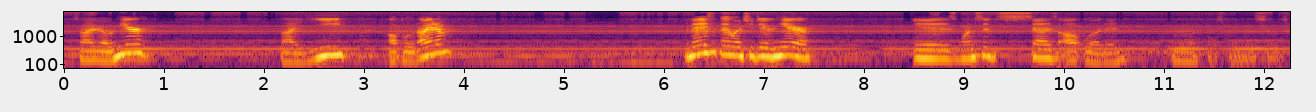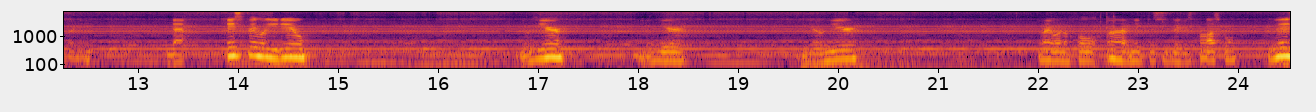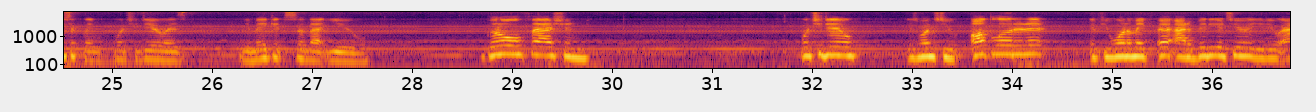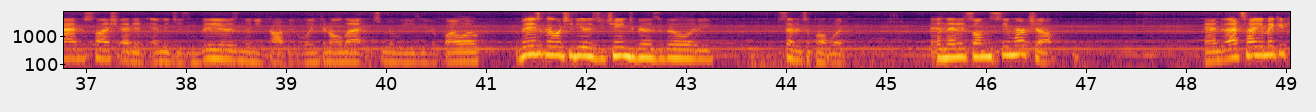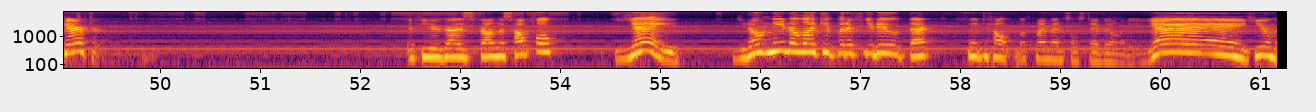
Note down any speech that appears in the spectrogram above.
So I go here, by Yi, upload item. Basically what you do here is once it says uploaded, full screen this so it's ready. Yeah. Basically what you do, go here, go here, you go here. You might want to full, uh, make this as big as possible. Basically what you do is you make it so that you good old fashioned what you do is once you uploaded it if you want to make uh, add a video to it, you do add slash edit images and videos, and then you copy the link and all that. It's really easy to follow. But basically, what you do is you change visibility, set it to public, and then it's on the Steam Workshop. And that's how you make a character. If you guys found this helpful, yay! You don't need to like it, but if you do, that could help with my mental stability. Yay! Human.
